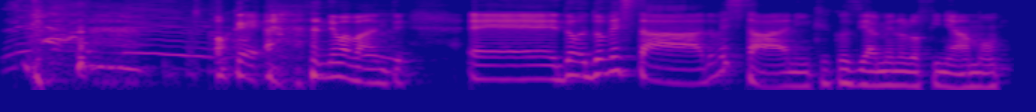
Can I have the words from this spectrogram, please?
Le palle. Ok, andiamo avanti. Eh, do- dove sta? Dove sta Nick? Così almeno lo finiamo.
